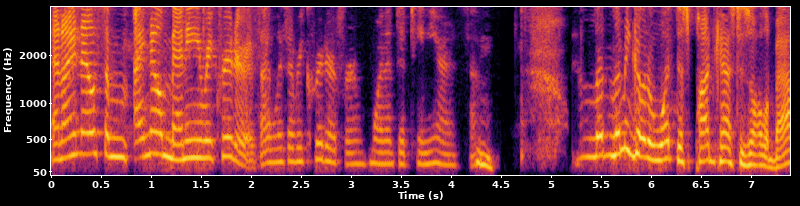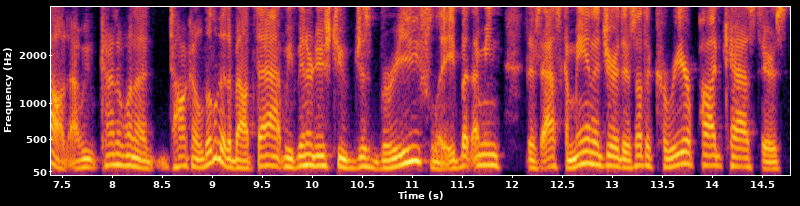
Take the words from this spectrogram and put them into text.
And I know some I know many recruiters. I was a recruiter for more than 15 years. So. Hmm. Let, let me go to what this podcast is all about. Uh, we kind of want to talk a little bit about that. We've introduced you just briefly, but I mean, there's Ask a Manager, there's other career podcasts, there's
